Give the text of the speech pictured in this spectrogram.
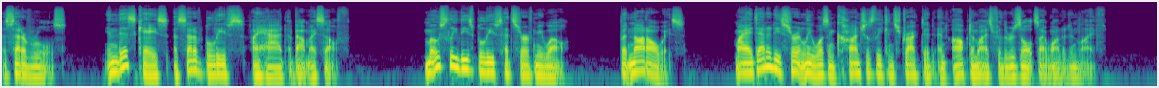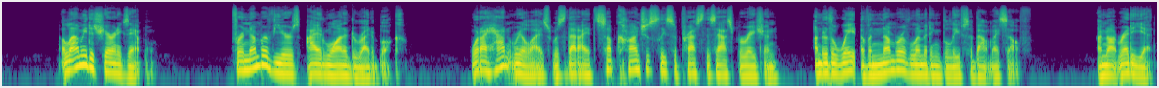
a set of rules. In this case, a set of beliefs I had about myself. Mostly these beliefs had served me well, but not always. My identity certainly wasn't consciously constructed and optimized for the results I wanted in life. Allow me to share an example. For a number of years, I had wanted to write a book. What I hadn't realized was that I had subconsciously suppressed this aspiration under the weight of a number of limiting beliefs about myself. I'm not ready yet.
